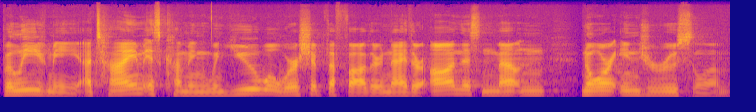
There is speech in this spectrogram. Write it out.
Believe me, a time is coming when you will worship the Father neither on this mountain nor in Jerusalem.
